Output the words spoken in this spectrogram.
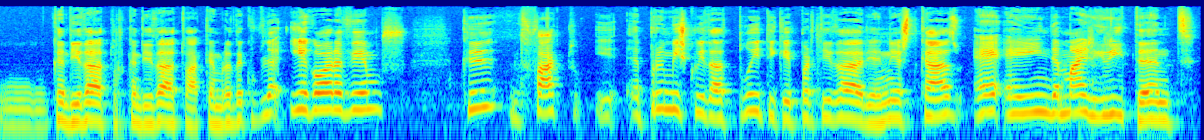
o candidato, o candidato à Câmara da Covilhã, e agora vemos que, de facto, a promiscuidade política e partidária, neste caso, é ainda mais gritante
